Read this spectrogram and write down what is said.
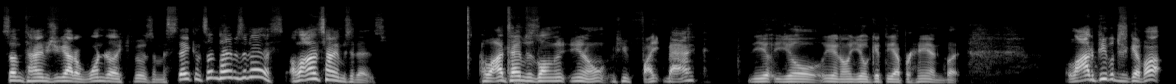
Sometimes you got to wonder like if it was a mistake and sometimes it is. A lot of times it is. A lot of times as long as, you know, if you fight back, you, you'll, you know, you'll get the upper hand, but a lot of people just give up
